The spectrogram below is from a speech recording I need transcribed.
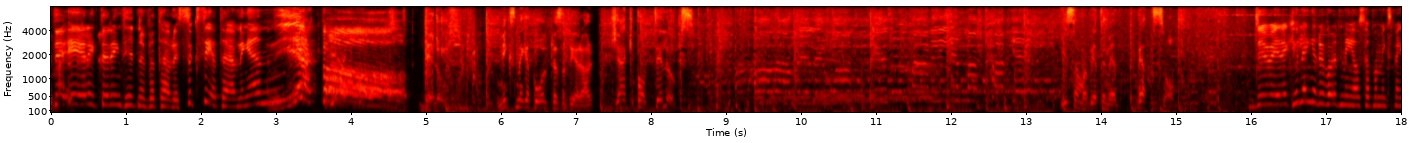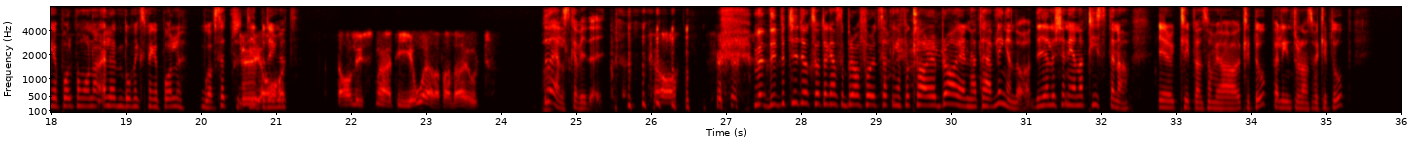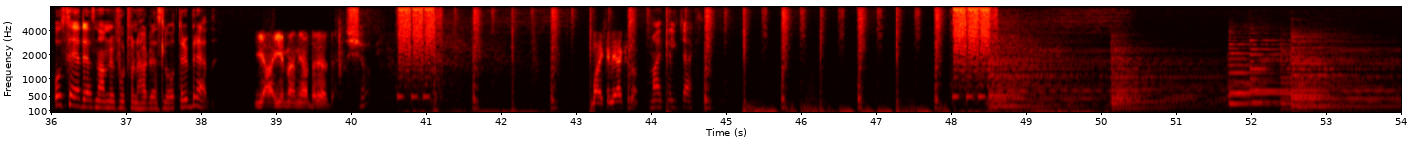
Det är Erik, du har ringt hit nu för att tävla i succétävlingen Jackpot! Deluxe. Mix Megapol presenterar Jackpot Deluxe. I samarbete med Betsson. Du Erik, hur länge har du varit med oss här på Mix Megapol på morgonen, eller på Mix Megapol oavsett tid på jag, dygnet? jag har lyssnat i tio år i alla fall, det har jag gjort. Då älskar vi dig. Ja, Men det betyder också att du har ganska bra förutsättningar för att klara dig bra i den här tävlingen då. Det gäller att känna igen artisterna i klippen som vi har klippt upp, eller introna som vi har klippt upp. Och säga deras namn när du fortfarande hör deras låt. Är du beredd? jajamän, jag är beredd. Kör vi. Michael Jackson. Michael Jackson.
